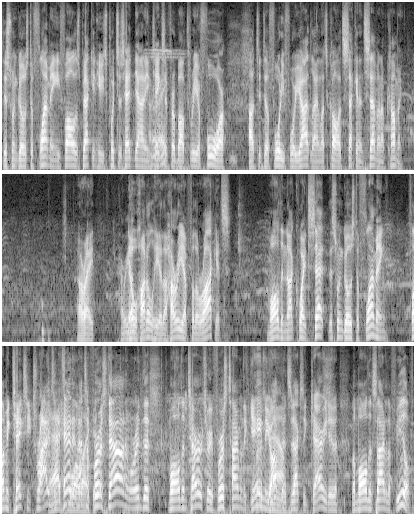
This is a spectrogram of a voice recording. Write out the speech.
This one goes to Fleming. He follows Beckenhuse, puts his head down, and he All takes right. it for about three or four out to the 44 yard line. Let's call it second and seven upcoming. All right. Hurry no up. huddle here. The hurry up for the Rockets. Malden not quite set. This one goes to Fleming. Fleming takes, he drives That's it ahead, and that's like a it. first down, and we're into Malden territory. First time in the game, First the down. offense has actually carried it the Malden side of the field.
